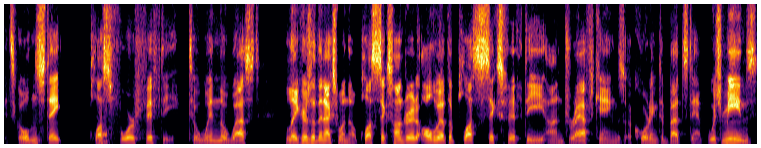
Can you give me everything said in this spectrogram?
It's Golden State plus 450 to win the West. Lakers are the next one, though, plus 600 all the way up to plus 650 on DraftKings, according to BetStamp, which means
